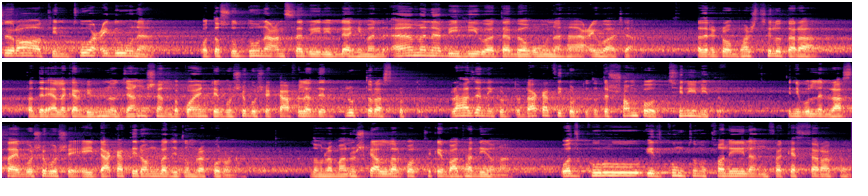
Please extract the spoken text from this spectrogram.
সিরাতিন তুআইদুনা। ওয়া তাদের একটা অভ্যাস ছিল তারা তাদের এলাকার বিভিন্ন জাংশন বা পয়েন্টে বসে বসে কাফেলাদের লুটতরাজ করত, রাহাজানি করত, ডাকাতি করত, তাদের সম্পদ ছিনিয়ে নিত। তিনি বললেন, রাস্তায় বসে বসে এই ডাকাতি রংবাজি তোমরা করো না। তোমরা মানুষকে আল্লাহর পথ থেকে বাধা দিও না। ওদকুরু ঈদ কুমতুম খলিলাং ফাকেসারাকুম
